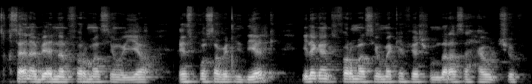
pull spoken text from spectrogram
تقتنع بأن ال formation هي responsabilité ديالك. إلا كانت ال formation ما كافياش في المدرسة حاول تشوف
